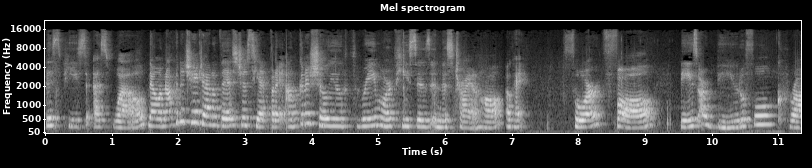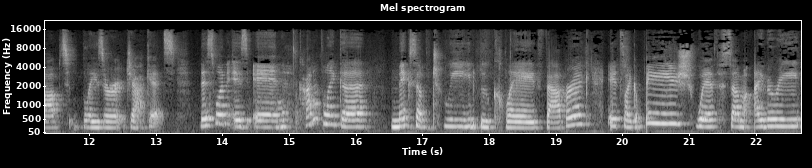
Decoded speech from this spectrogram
this piece as well. Now I'm not going to change out of this just yet, but I am going to show you three more pieces in this try on haul. Okay, for fall, these are beautiful cropped blazer jackets. This one is in kind of like a mix of tweed boucle fabric. It's like a beige with some ivory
